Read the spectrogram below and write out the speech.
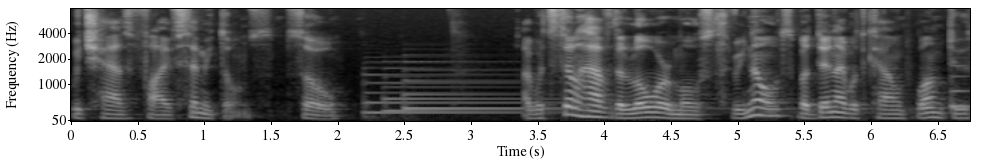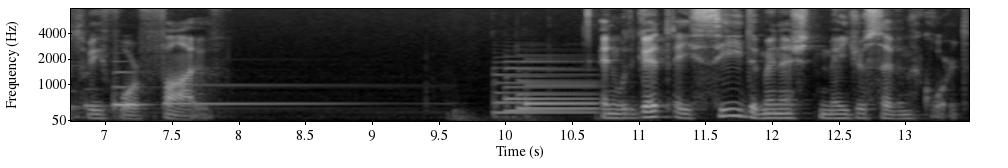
which has five semitones. So I would still have the lowermost three notes, but then I would count one, two, three, four, five, and would get a C diminished major seventh chord.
